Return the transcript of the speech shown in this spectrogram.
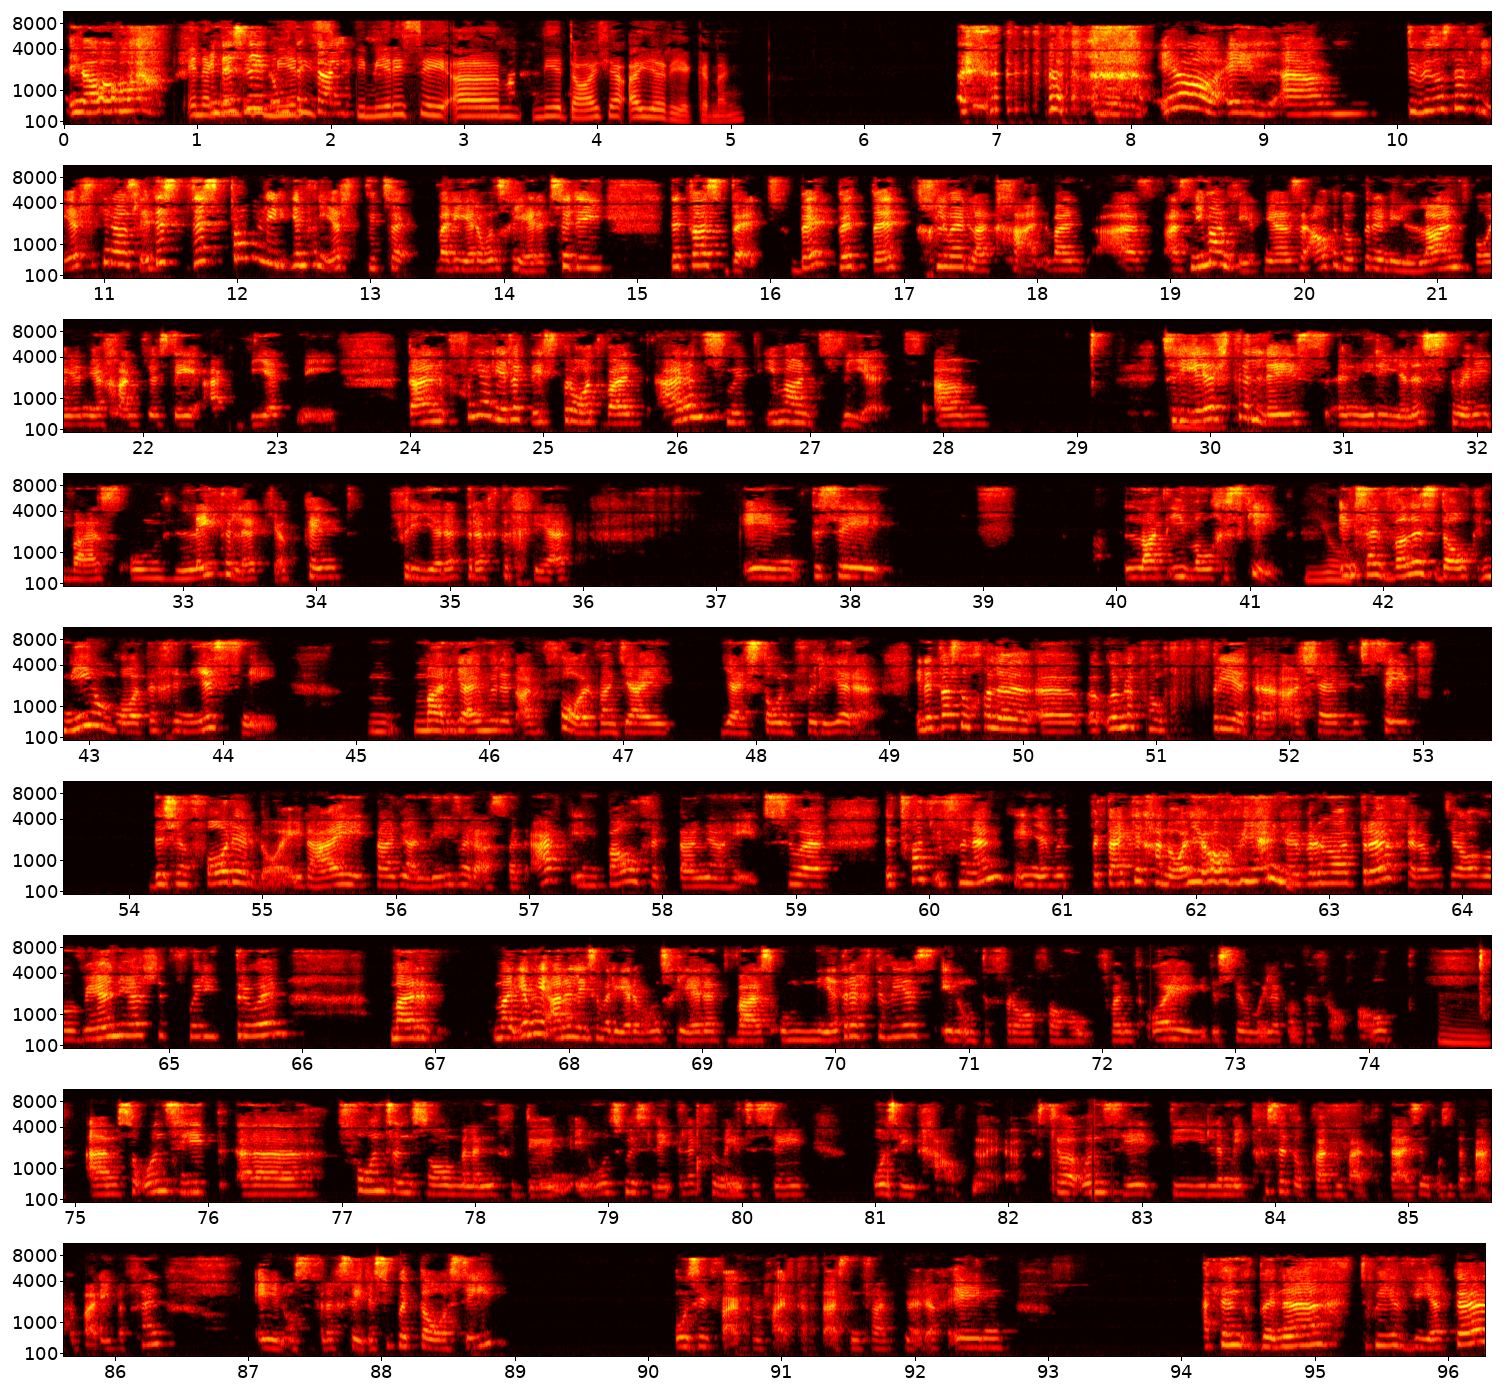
Ja. En ek dink die medies die medies sê ehm um, nee, daai is jou eie rekening. ja, en ehm um, toe was ons nou vir die eerste keer ons dis dis probably een van die eerste toetse wat die Here ons geleer het. So die dit was bid. Bid, bid, bid, glo laat gaan want as as niemand weet nie, as elke dokter in die land waarheen jy gaan vir sê ek weet nie, dan voel jy redelik desperaat want erns moet iemand weet. Ehm um, So die eerste les in hierdie hele storie was om letterlik jou kind vir die Here terug te gee en te sê laat u wil geskied. Jo. En sy wil is dalk nie om haar te genees nie, maar jy moet dit aanvaar want jy jy staan voor die Here. En dit was nog 'n 'n oomblik van vrede as jy besef dis jou vader daai en hy het Tanya liewer as wat ek en Paul vir Tanya het. So dit vat oefening en jy moet partykeer gaan haal jy haar weer en jy bring haar terug en dan moet jy haar weer neersit voor die troon. Maar maar een van die ander lesse wat die Here ons geleer het was om nederig te wees en om te vra vir hulp want oei dis so moeilik om te vra vir hulp. Hmm. Ehm um, so ons het 'n uh, fondsinsameling gedoen en ons moes letterlik vir mense sê ons het geld nodig. So ons het die limiet gesit op 55000, ons het 'n backup buddy begin en ons het hulle gesê dis die kwotasie. Ons het 55000 rand nodig en ek dink binne 2 weke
